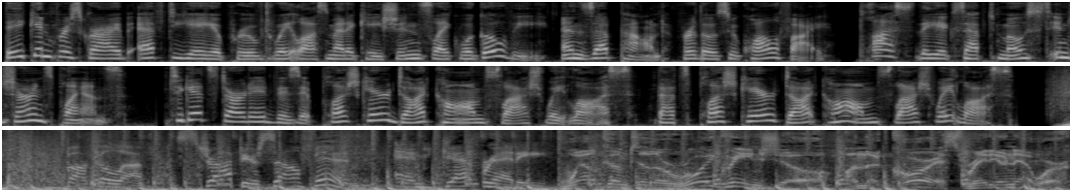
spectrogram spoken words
They can prescribe FDA-approved weight loss medications like Wegovy and Zepbound for those who qualify. Plus, they accept most insurance plans. To get started, visit plushcare.com slash weight loss. That's plushcare.com slash weight loss. Buckle up, strap yourself in, and get ready. Welcome to the Roy Green Show on the Corus Radio Network.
